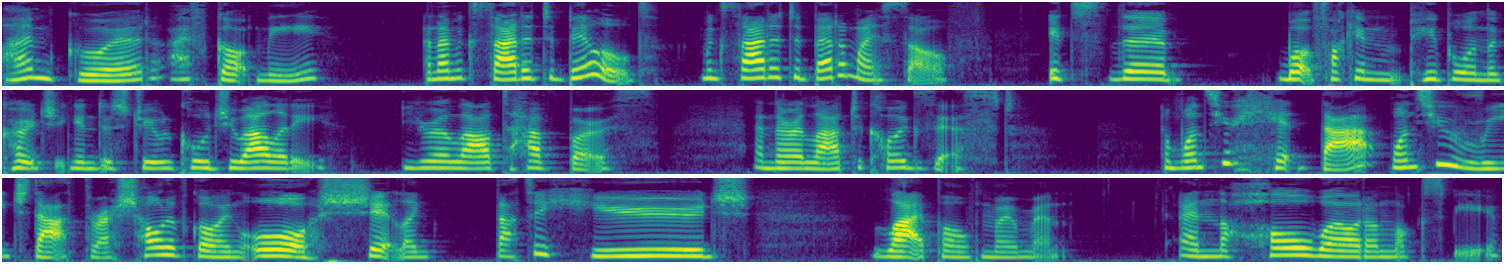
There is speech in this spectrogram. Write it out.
I'm good. I've got me. And I'm excited to build. I'm excited to better myself. It's the what fucking people in the coaching industry would call duality. You're allowed to have both, and they're allowed to coexist. And once you hit that, once you reach that threshold of going, oh shit, like that's a huge light bulb moment, and the whole world unlocks for you.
